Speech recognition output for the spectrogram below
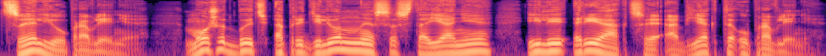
Целью управления может быть определенное состояние или реакция объекта управления.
